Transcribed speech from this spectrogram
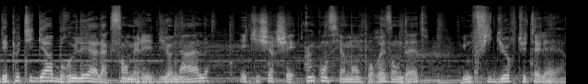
Des petits gars brûlés à l'accent méridional et qui cherchaient inconsciemment pour raison d'être une figure tutélaire.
